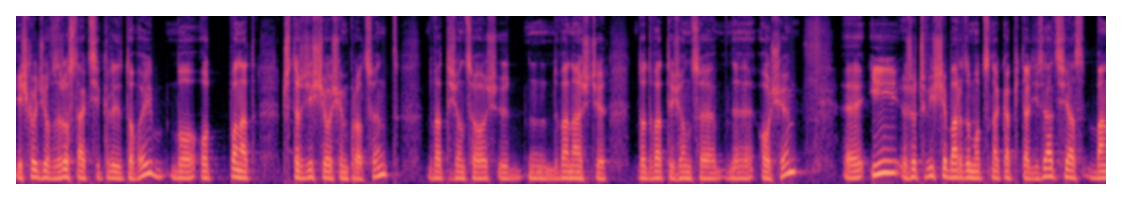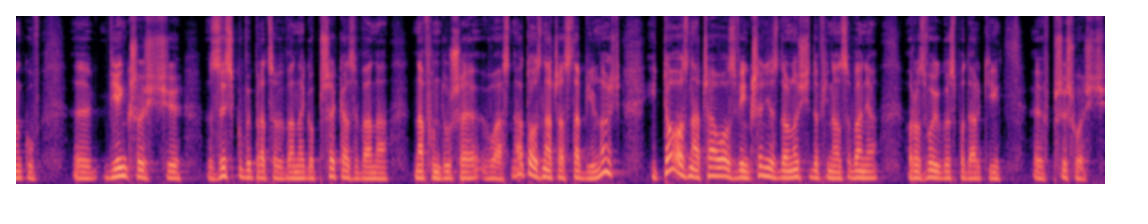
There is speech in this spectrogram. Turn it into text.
jeśli chodzi o wzrost akcji kredytowej, bo od ponad 48% 2012 do 2008 i rzeczywiście bardzo mocna kapitalizacja banków. Większość zysku wypracowywanego przekazywana na fundusze własne. A to oznacza stabilność i to oznaczało zwiększenie zdolności do finansowania rozwoju gospodarki w przyszłości.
